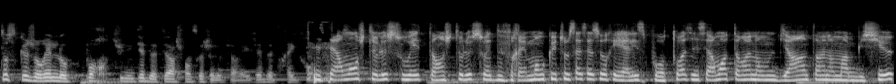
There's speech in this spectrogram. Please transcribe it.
Tout ce que j'aurai l'opportunité de faire, je pense que je le ferai. J'ai de très grands. Sincèrement, je te le souhaite. Hein. Je te le souhaite vraiment que tout ça, ça se réalise pour toi. Sincèrement, tu es un homme bien, tu es un homme ambitieux.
